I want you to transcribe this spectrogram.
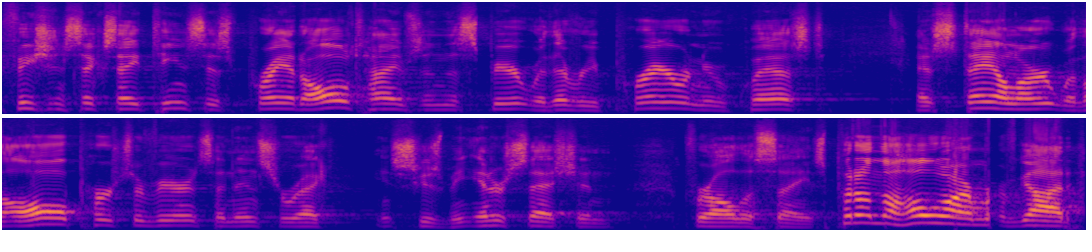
Ephesians 6.18 says, Pray at all times in the Spirit with every prayer and request, and stay alert with all perseverance and insurrect, excuse me, intercession for all the saints. Put on the whole armor of God.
